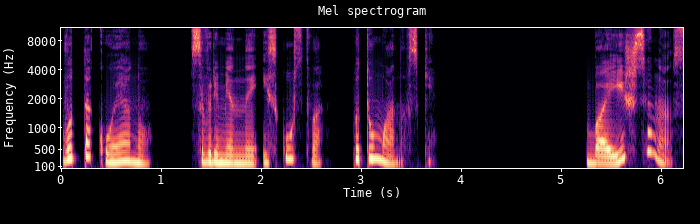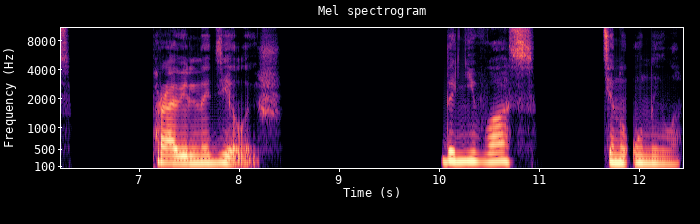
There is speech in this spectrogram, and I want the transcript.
Вот такое оно, современное искусство по-тумановски. «Боишься нас?» «Правильно делаешь». «Да не вас», — тяну уныло,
